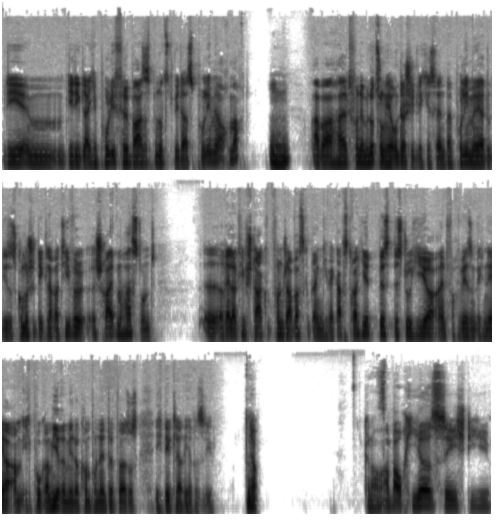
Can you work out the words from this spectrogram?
die im, die die gleiche Polyfill-Basis benutzt, wie das Polymer auch macht. Mhm. Aber halt von der Benutzung her unterschiedlich ist. Während bei Polymer ja du dieses komische deklarative äh, Schreiben hast und äh, relativ stark von JavaScript eigentlich wegabstrahiert bist, bist du hier einfach wesentlich näher am ich programmiere mir eine Komponente versus ich deklariere sie. Ja. Genau, aber auch hier sehe ich die,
